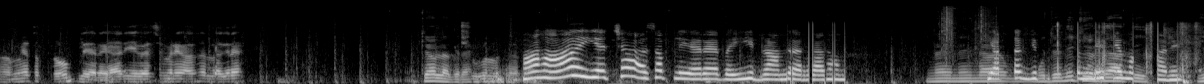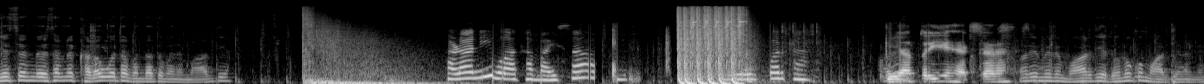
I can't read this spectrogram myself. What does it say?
रोमियो तो प्रो प्लेयर है यार ये वैसे मेरे ख्याल से लग रहा है। क्या लग रहा है? हाँ। हाँ ये अच्छा खासा प्लेयर है भाई ये ड्रामा कर रहा था। नहीं नहीं मैं मुझे नहीं खेलने आती। ये सिर्फ़ मेरे सामने खड़ा हुआ था बंदा तो मैंने मार दिया। खड़ा नहीं हुआ था भाई साहब। ये ऊपर था। या तो ये हैकर है। अरे मैंने मार दिया दोनों को मार दिया मैंने।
